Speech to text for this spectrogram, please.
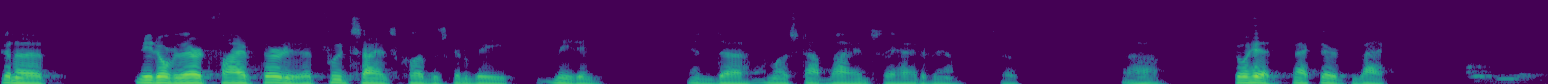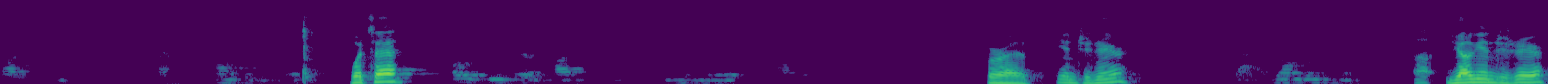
gonna meet over there at 5:30. The food science club is going to be meeting, and uh, I'm going to stop by and say hi to them. So, uh, go ahead back there at the back. What's that? For a engineer? Young engineer. Uh, young engineer?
